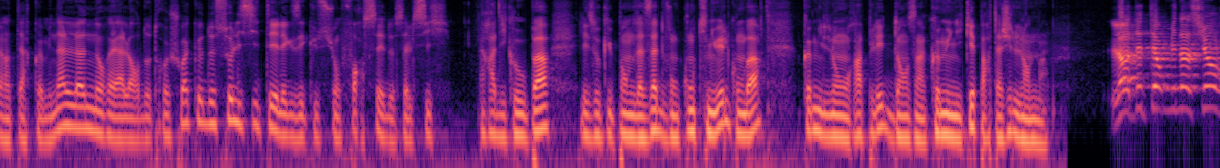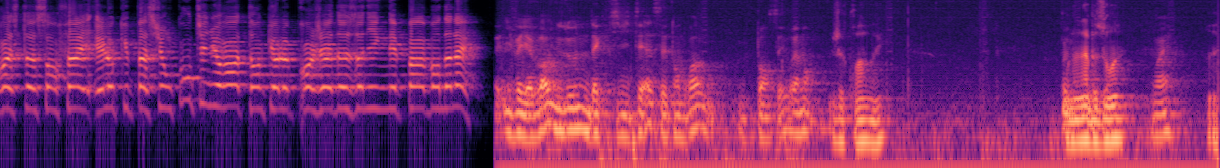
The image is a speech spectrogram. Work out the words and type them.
L'intercommunal n'aurait alors d'autre choix que de solliciter l'exécution forcée de celle-ci. Radicaux ou pas, les occupants de la ZAD vont continuer le combat, comme ils l'ont rappelé dans un communiqué partagé le lendemain. La détermination reste sans faille et l'occupation continuera tant que le projet de zoning n'est pas abandonné. Il va y avoir une zone d'activité à cet endroit, vous pensez vraiment? Je crois, oui. On en a besoin. Ouais. Mais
